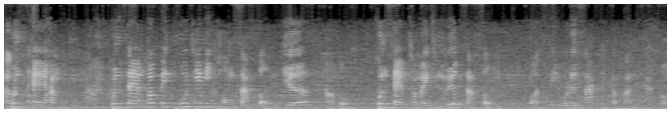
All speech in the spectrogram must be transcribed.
รับคุณแซมคุณแซมก็เป็นผู้ที่มีของสะสมเยอะครับผมคุณแซมทำไมถึงเลือกสะสมฟอสซิลหรือซากดึกดำบรรพ์ครับก็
